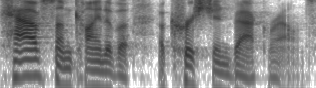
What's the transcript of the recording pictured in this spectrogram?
have some kind of a, a Christian background.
